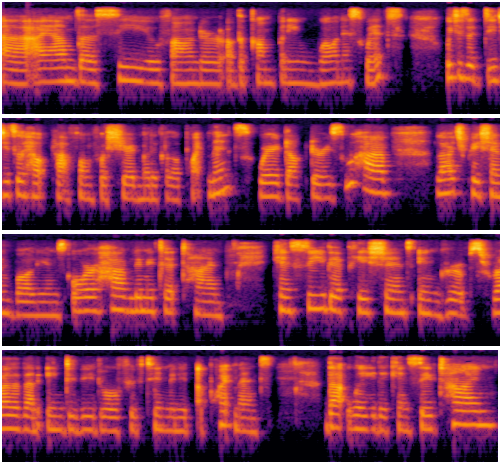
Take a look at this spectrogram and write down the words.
uh, I am the CEO founder of the company Wellness Wits, which is a digital health platform for shared medical appointments where doctors who have large patient volumes or have limited time can see their patients in groups rather than individual 15 minute appointments. That way they can save time,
